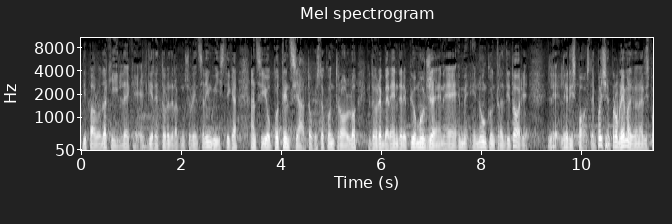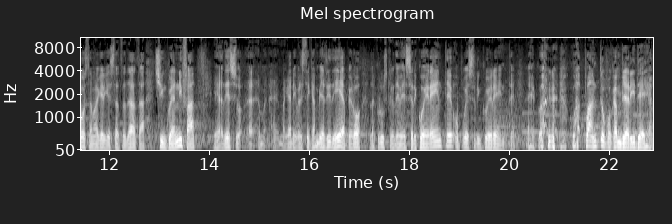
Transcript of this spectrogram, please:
di Paolo D'Achille, che è il direttore della consulenza linguistica, anzi io ho potenziato questo controllo che dovrebbe rendere più omogenee e, e non contraddittorie le, le risposte. Poi c'è il problema di una risposta magari che è stata data cinque anni anni fa e adesso eh, eh, magari avreste cambiato idea, però la Crusca deve essere coerente o può essere incoerente. Ecco, Qu- quanto può cambiare idea?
